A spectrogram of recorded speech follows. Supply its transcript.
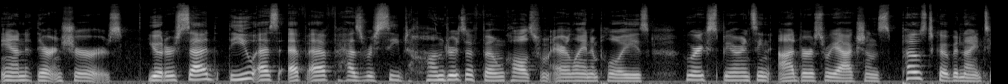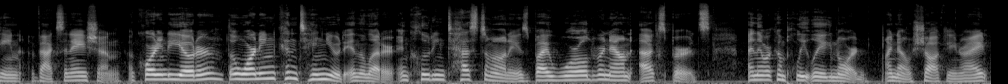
and their insurers. Yoder said the USFF has received hundreds of phone calls from airline employees who are experiencing adverse reactions post COVID 19 vaccination. According to Yoder, the warning continued in the letter, including testimonies by world renowned experts, and they were completely ignored. I know, shocking, right?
